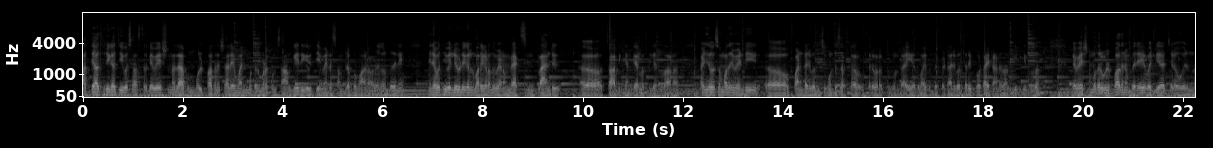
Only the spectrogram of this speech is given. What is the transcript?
അത്യാധുനിക ജീവശാസ്ത്ര ഗവേഷണ ലാബും ഉൽപ്പാദനശാലയും വൻ മുതൽ മുടക്കും സാങ്കേതിക വിദ്യയും വേണ്ട സംരംഭമാണ്. അതുകൊണ്ട് തന്നെ നിരവധി വെല്ലുവിളികൾ മറികടന്ന് വേണം വാക്സിൻ പ്ലാന്റ് സ്ഥാപിക്കാൻ കേരളത്തിൽ എന്നതാണ്. കഴിഞ്ഞ ദിവസം അതിനുവേണ്ടി ഫണ്ട് അനുവദിച്ചുകൊണ്ട് സർക്കാർ ഉത്തരവിറക്കുകയുണ്ടായി. അതുമായി ബന്ധപ്പെട്ട അനുബന്ധ റിപ്പോർട്ടായിട്ടാണ് നൽകിയിരിക്കുന്നത്. ഗവേഷണം മുതൽ ഉൽപ്പാദനം വരെ വലിയ ചിലവ് വരുന്ന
